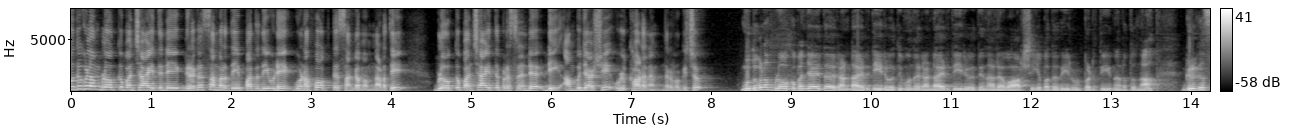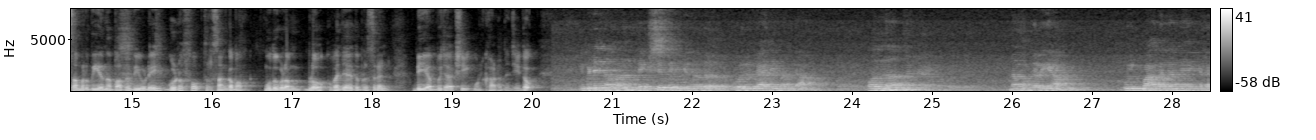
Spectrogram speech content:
മുതുകുളം ബ്ലോക്ക് പഞ്ചായത്തിന്റെ ഗൃഹസമൃദ്ധി പദ്ധതിയുടെ ഗുണഭോക്തൃ സംഗമം നടത്തി block panchayat president D Ambujakshi ഉദ്ഘാടനം നിർവഹിച്ചു. മുതുകുളം ബ്ലോക്ക് പഞ്ചായത്ത് രണ്ടായിരത്തി ഇരുപത്തി മൂന്ന് രണ്ടായിരത്തി ഇരുപത്തിനാല് വാർഷിക പദ്ധതിയിൽ ഉൾപ്പെടുത്തി നടത്തുന്ന ഗൃഹസമൃദ്ധി എന്ന പദ്ധതിയുടെ ഗുണഭോക്തൃ സംഗമം Muthukulam block panchayat president D Ambujakshi ഉദ്ഘാടനം ചെയ്തു. ഇവിടെ നമ്മൾ ലക്ഷ്യം വെക്കുന്നത് ഒരു കാര്യമല്ല. ഒന്ന് നമുക്കറിയാം ഉൽപാദന മേഖല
